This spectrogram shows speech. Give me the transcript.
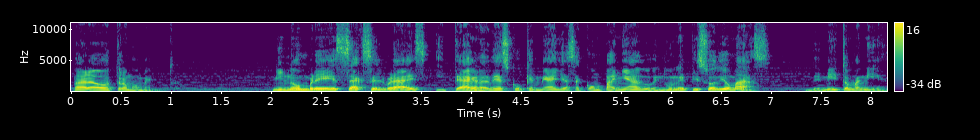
para otro momento. Mi nombre es Axel Bryce y te agradezco que me hayas acompañado en un episodio más de Mitomanía.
